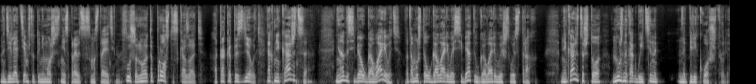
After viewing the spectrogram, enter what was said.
наделять тем, что ты не можешь с ней справиться самостоятельно. Слушай, ну это просто сказать. А как это сделать? Как мне кажется, не надо себя уговаривать, потому что уговаривая себя, ты уговариваешь свой страх. Мне кажется, что нужно как бы идти на, на перекор, что ли.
